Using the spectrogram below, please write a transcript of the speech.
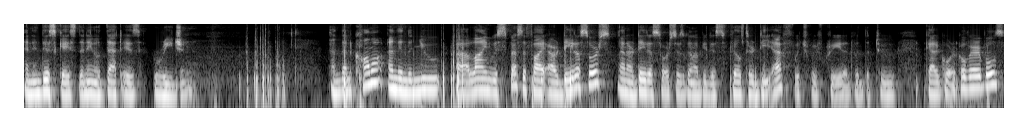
And in this case, the name of that is region. And then comma, and in the new uh, line, we specify our data source. And our data source is going to be this filter df, which we've created with the two categorical variables.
